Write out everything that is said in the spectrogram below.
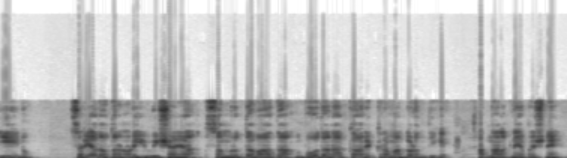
ಏನು? ಸರಿಯಾದ ಉತ್ತರ ನೋಡಿ. ವಿಷಯ ಸಮೃದ್ಧವಾದ ಬೋಧನಾ ಕಾರ್ಯಕ್ರಮಗಳೊಂದಿಗೆ. ಹದಿನಾಲ್ಕನೆಯ ಪ್ರಶ್ನೆ.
